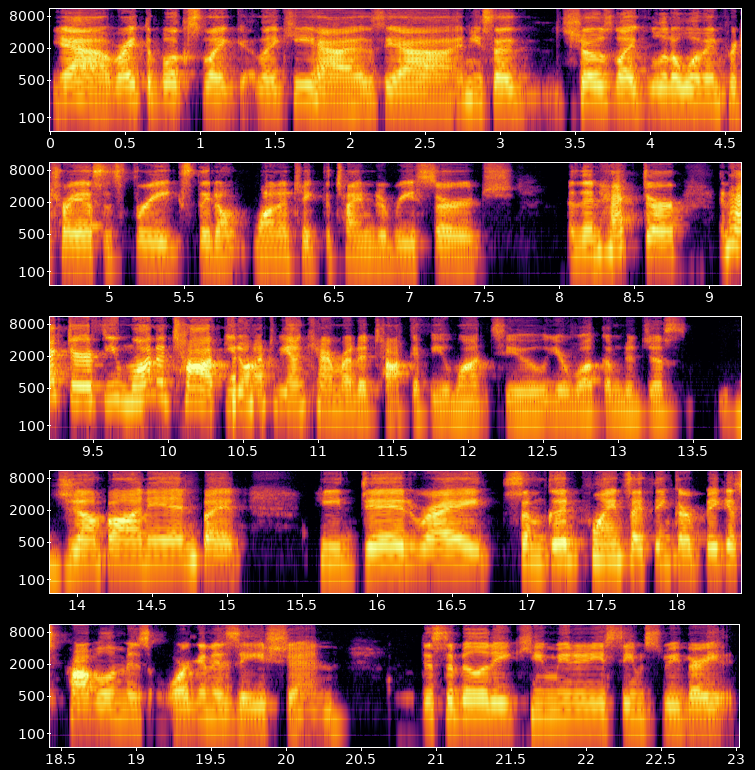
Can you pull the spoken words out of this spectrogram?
Yeah, write the books like like he has. Yeah, and he said shows like Little Women portray us as freaks. They don't want to take the time to research. And then Hector, and Hector, if you want to talk, you don't have to be on camera to talk. If you want to, you're welcome to just jump on in. But he did write some good points. I think our biggest problem is organization. Disability community seems to be very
